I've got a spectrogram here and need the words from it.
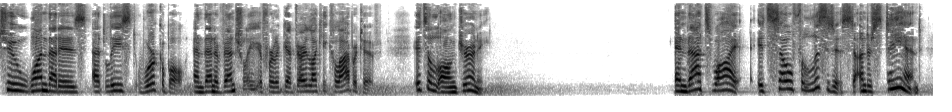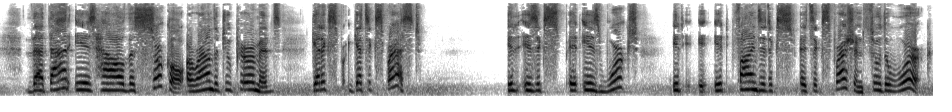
to one that is at least workable and then eventually, if we're to get very lucky, collaborative, it's a long journey. And that's why it's so felicitous to understand that that is how the circle around the two pyramids get exp- gets expressed. It is ex- it is worked. It it, it finds it ex- its expression through the work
